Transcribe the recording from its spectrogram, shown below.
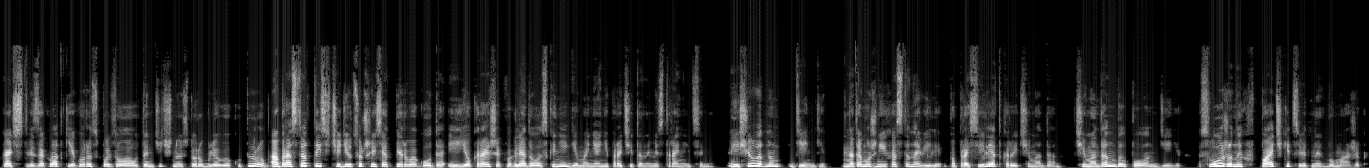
В качестве закладки Егор использовал аутентичную 100-рублевую купюру образца 1961 года, и ее краешек выглядывал из книги, маня непрочитанными страницами. Еще в одном деньги. На таможне их остановили, попросили открыть чемодан. Чемодан был полон денег, сложенных в пачки цветных бумажек.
